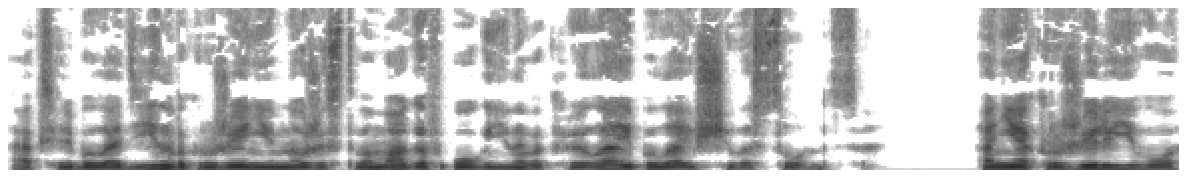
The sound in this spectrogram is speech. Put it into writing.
Аксель был один в окружении множества магов огненного крыла и пылающего солнца. Они окружили его,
